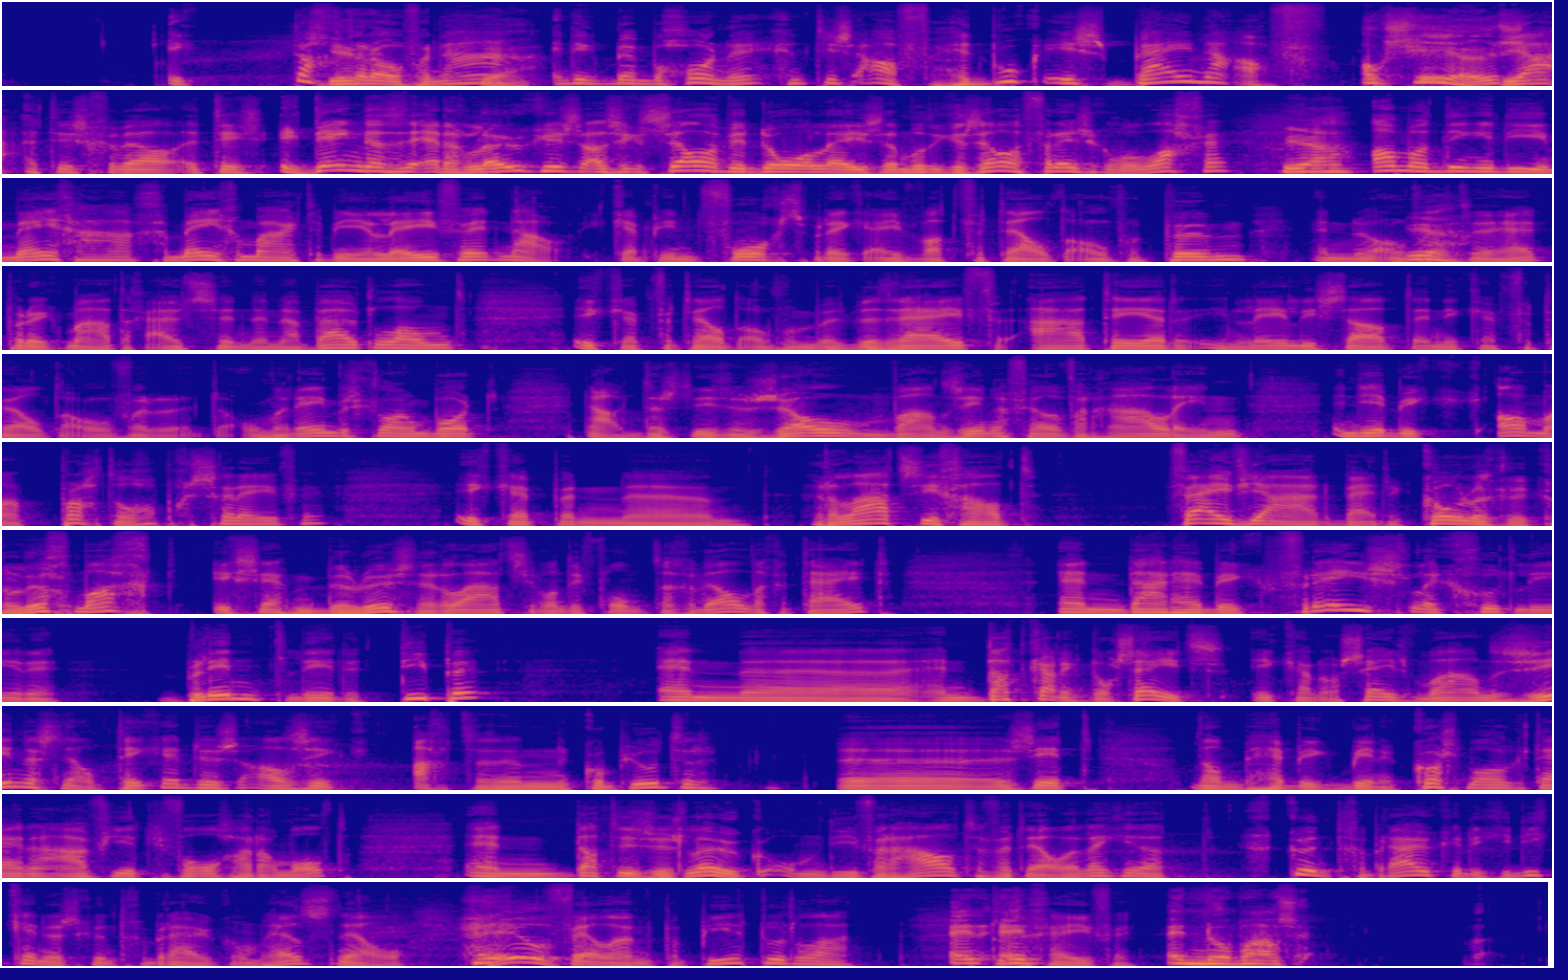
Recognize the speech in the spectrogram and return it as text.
dacht Je- erover na ja. en ik ben begonnen en het is af. Het boek is bijna af. Oh, serieus? Ja, het is geweldig. Het is, ik denk dat het erg leuk is. Als ik het zelf weer doorlees, dan moet ik er zelf vreselijk om lachen. Ja. Allemaal dingen die je meega- meegemaakt hebt in je leven. Nou, ik heb in het voorgesprek even wat verteld over PUM. En over Ja. het eh, hè, projectmatig uitzenden naar buitenland. Ik heb verteld over mijn bedrijf, ATER in Lelystad. En ik heb verteld over het ondernemersklankbord. Nou, er zitten zo waanzinnig veel verhalen in. En die heb ik allemaal prachtig opgeschreven. Ik heb een eh, relatie gehad Vijf jaar bij de Koninklijke Luchtmacht. Ik zeg me bewust een relatie, want ik vond het een geweldige tijd. En daar heb ik vreselijk goed leren, blind leren typen. En, eh, en dat kan ik nog steeds. Ik kan nog steeds waanzinnig snel tikken. Dus als ik achter een computer zit, dan heb ik binnen kort mogelijk tijd een A4'tje volgerammeld. En dat is dus leuk om die verhaal te vertellen. Dat je dat kunt gebruiken, dat je die kennis kunt gebruiken om heel snel heel veel aan het papier toe te laten En, te en, geven. en nogmaals,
